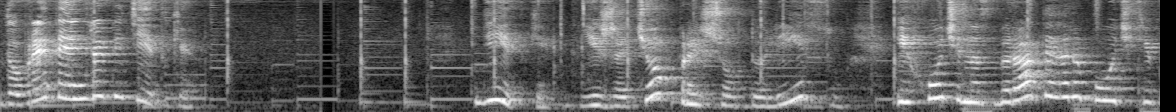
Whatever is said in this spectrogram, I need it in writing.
Добрий день, любі дітки! Дітки, їжачок прийшов до лісу і хоче назбирати грибочків,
